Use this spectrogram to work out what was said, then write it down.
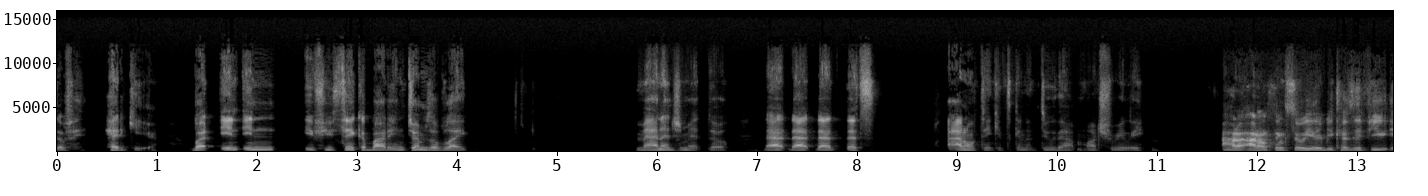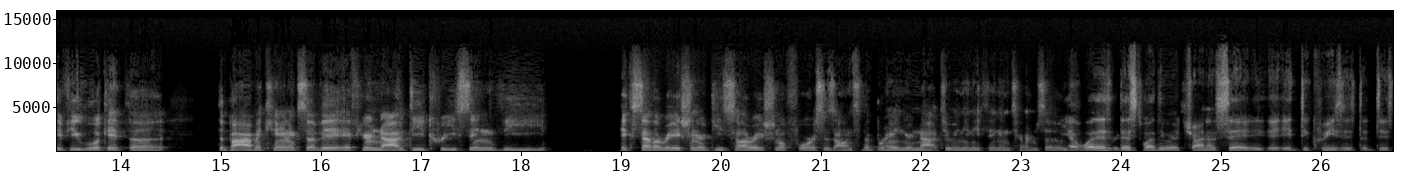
of headgear. But in in if you think about it in terms of like management though. That that that that's I don't think it's gonna do that much really. I, I don't think so either because if you if you look at the the biomechanics of it, if you're not decreasing the acceleration or decelerational forces onto the brain, you're not doing anything in terms of yeah. Well, that's, that's what they were trying to say. It, it decreases the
